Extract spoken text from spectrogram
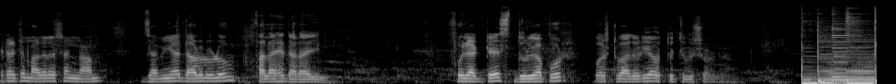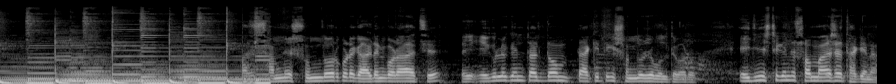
এটা হচ্ছে মাদ্রাসার নাম, Jamia Darul Uloom Falahe Darain. Full address Durgapur post Baduria উত্তর চব্বিশ পরগনা আর সামনে সুন্দর করে গার্ডেন করা আছে। এগুলো কিন্তু একদম প্রাকৃতিক সৌন্দর্য বলতে পারো। এই জিনিসটা কিন্তু সব মাসে থাকে না।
